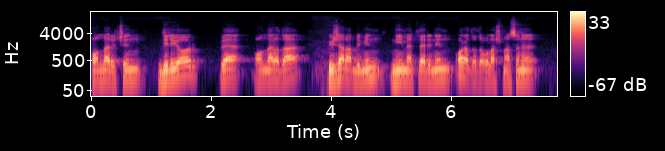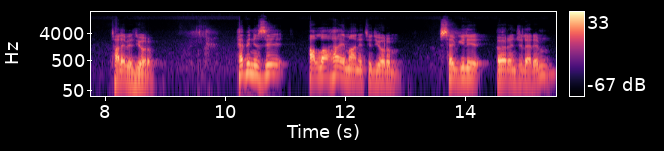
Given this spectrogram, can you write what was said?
onlar için diliyor ve onlara da Yüce Rabbimin nimetlerinin orada da ulaşmasını talep ediyorum. Hepinizi Allah'a emanet ediyorum. Sevgili öğrencilerim,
